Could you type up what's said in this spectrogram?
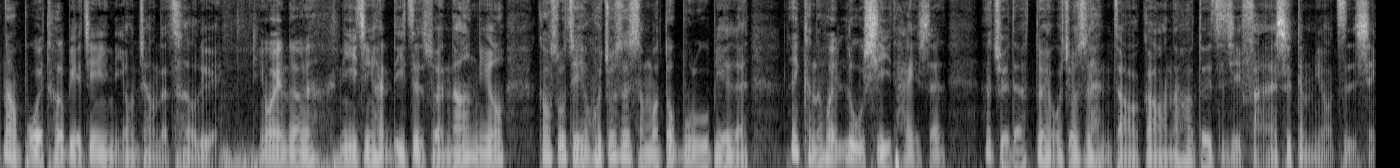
那我不会特别建议你用这样的策略，因为呢你已经很低自尊，然后你又告诉自己我就是什么都不如别人，那你可能会入戏太深，他觉得对我就是很糟糕，然后对自己反而是更没有自信。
